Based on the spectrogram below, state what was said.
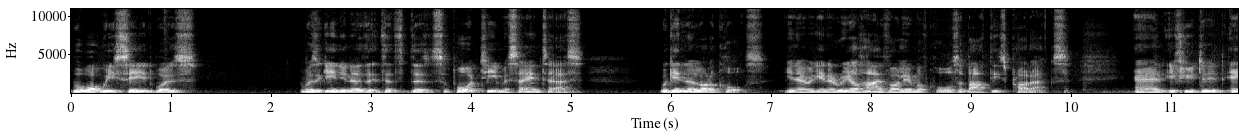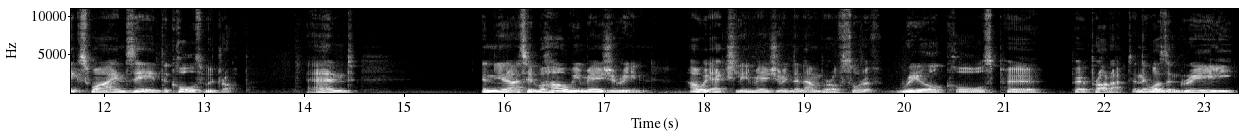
Well, what we said was, was again, you know, the, the, the support team was saying to us, we're getting a lot of calls. You know, we're getting a real high volume of calls about these products. And if you did X, Y, and Z, the calls would drop. And and you know, I said, well, how are we measuring? How are we actually measuring the number of sort of real calls per per product? And there wasn't really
